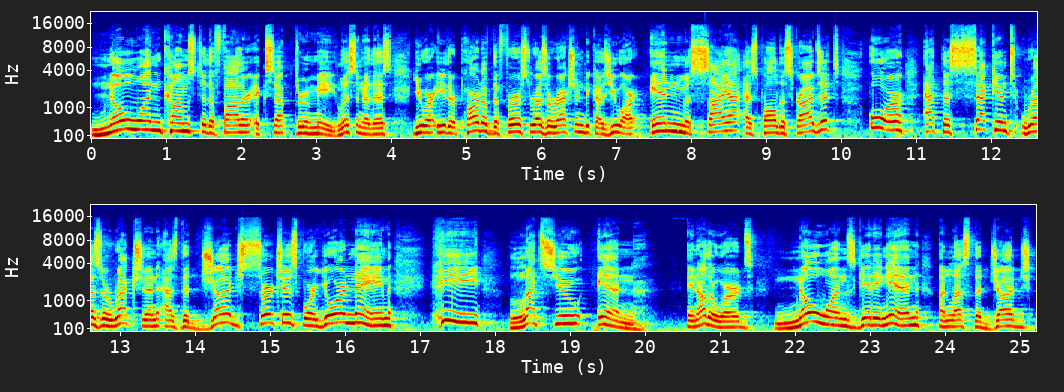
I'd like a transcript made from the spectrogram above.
No one comes to the Father except through me. Listen to this. You are either part of the first resurrection because you are in Messiah, as Paul describes it, or at the second resurrection, as the judge searches for your name, he lets you in. In other words, no one's getting in unless the judge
